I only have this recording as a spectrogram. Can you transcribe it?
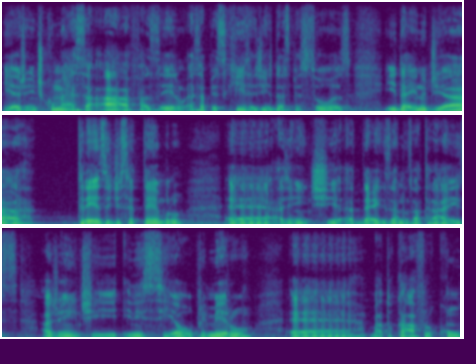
e a gente começa a fazer essa pesquisa de, das pessoas e daí no dia 13 de setembro é, a gente, há 10 anos atrás, a gente inicia o primeiro é, Batucafro com,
